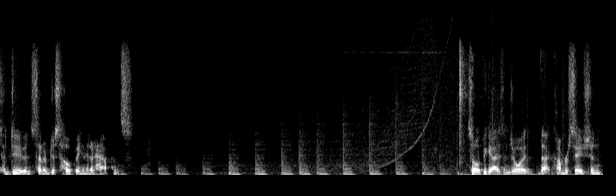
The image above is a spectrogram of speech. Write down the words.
to do instead of just hoping that it happens. So I hope you guys enjoyed that conversation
